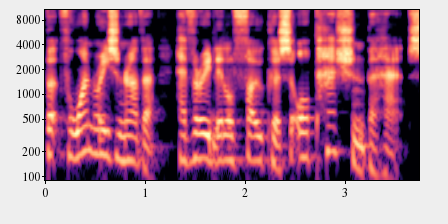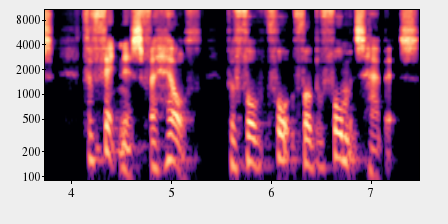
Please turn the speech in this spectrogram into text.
but for one reason or other have very little focus or passion perhaps for fitness, for health, for, for, for performance habits.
